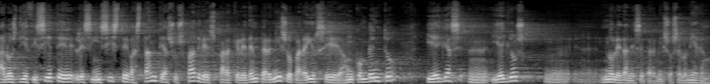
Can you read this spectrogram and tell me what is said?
a los 17 les insiste bastante a sus padres para que le den permiso para irse a un convento y, ellas, eh, y ellos eh, no le dan ese permiso, se lo niegan.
